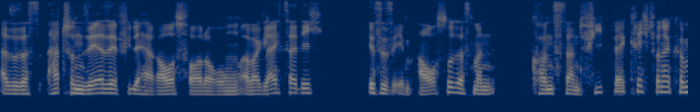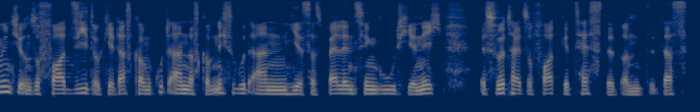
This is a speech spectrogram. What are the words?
Also das hat schon sehr, sehr viele Herausforderungen, aber gleichzeitig ist es eben auch so, dass man konstant Feedback kriegt von der Community und sofort sieht, okay, das kommt gut an, das kommt nicht so gut an, hier ist das Balancing gut, hier nicht. Es wird halt sofort getestet und das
